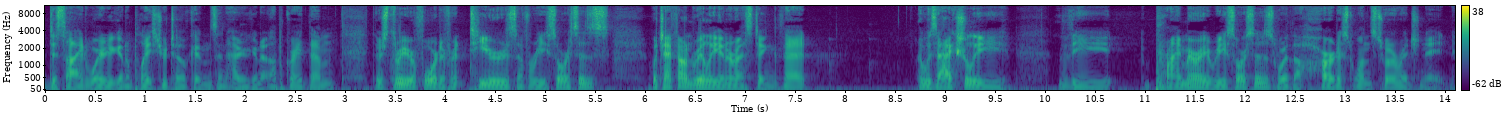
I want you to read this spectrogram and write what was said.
decide where you're going to place your tokens and how you're going to upgrade them. There's three or four different tiers of resources, which I found really interesting that it was actually the primary resources were the hardest ones to originate.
